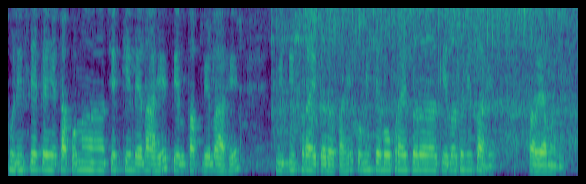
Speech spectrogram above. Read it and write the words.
थोडेसे ते हे टाकून चेक केलेलं आहे. तेल तापलेलं आहे. मी डीप फ्राय करत आहे. तुम्ही शेलो फ्राय कर केलं तरी चालेल तव्यामध्ये.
